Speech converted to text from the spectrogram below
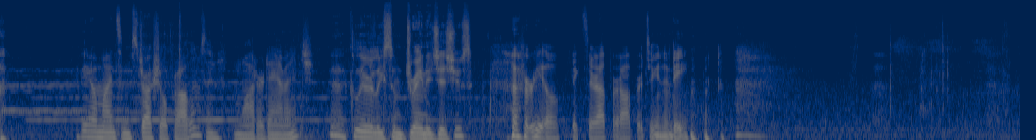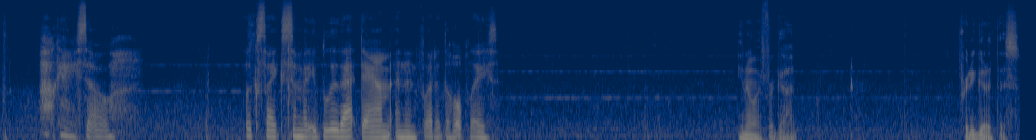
if you don't mind some structural problems and water damage. Yeah, clearly some drainage issues. A real fixer-upper opportunity. okay, so... Looks like somebody blew that dam and then flooded the whole place. You know, I forgot. Pretty good at this.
